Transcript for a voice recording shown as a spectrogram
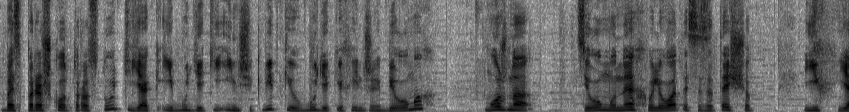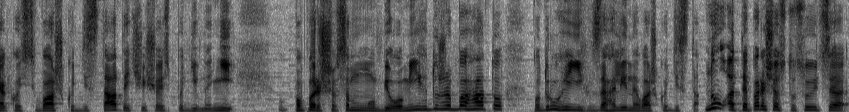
без перешкод ростуть, як і будь-які інші квітки в будь-яких інших біомах. Можна в цілому не хвилюватися за те, щоб їх якось важко дістати чи щось подібне. Ні. По-перше, в самому біомі їх дуже багато, по-друге, їх взагалі не важко дістати. Ну, а тепер, що стосується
